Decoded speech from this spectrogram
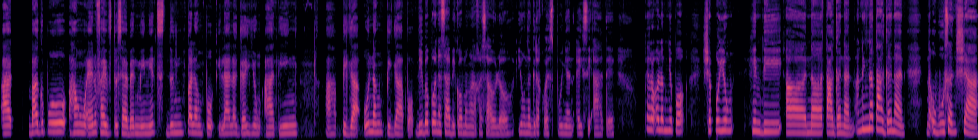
At bago po hanguin, 5 to 7 minutes, dun pa lang po ilalagay yung ating ah, piga, unang piga po. Di ba po nasabi ko mga kasaulo, yung nag-request po niyan ay si ate. Pero alam niyo po, siya po yung hindi ah, nataganan. Anong nataganan? Naubusan siya.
